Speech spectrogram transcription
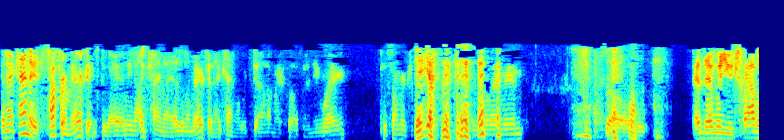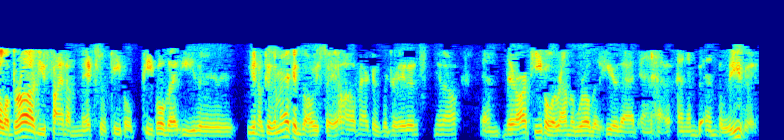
and I kind of it's tough for Americans because I, I mean, I kind of as an American, I kind of look down on myself anyway to some extent. Yeah. you know what I mean? So, and then when you travel abroad, you find a mix of people, people that either, you know, because Americans always say, "Oh, America's the greatest," you know, and there are people around the world that hear that and have and and believe it.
